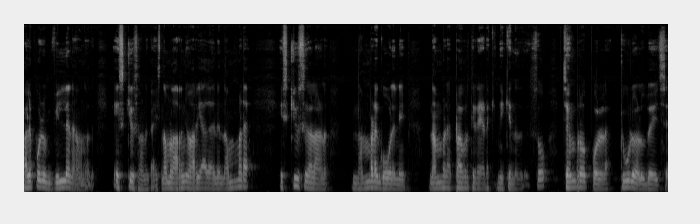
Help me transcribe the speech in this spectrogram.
പലപ്പോഴും വില്ലനാവുന്നത് എക്സ്ക്യൂസാണ് കാഴ്ച നമ്മൾ അറിഞ്ഞോ അറിയാതെ തന്നെ നമ്മുടെ എക്സ്ക്യൂസുകളാണ് നമ്മുടെ ഗോളിനെയും നമ്മുടെ പ്രവൃത്തിയുടെ ഇടയ്ക്ക് നിൽക്കുന്നത്. സോ ചെമ്പ്രോ പോലുള്ള ടൂളുകൾ ഉപയോഗിച്ച്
